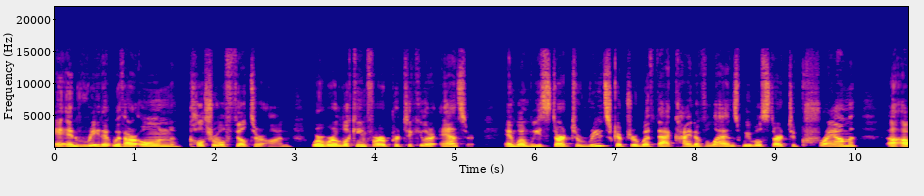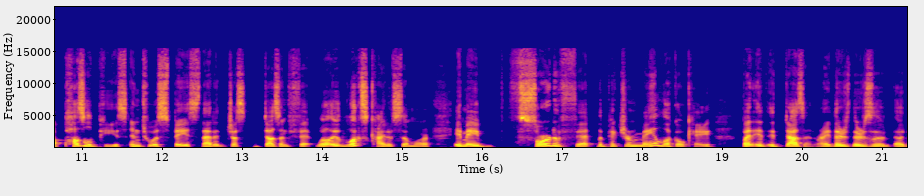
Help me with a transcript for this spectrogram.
and, read it with our own cultural filter on, where we're looking for a particular answer. And when we start to read scripture with that kind of lens, we will start to cram a, a puzzle piece into a space that it just doesn't fit. Well, it looks kind of similar. It may sort of fit. The picture may look okay, but it, it doesn't right? There's there's a, a,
